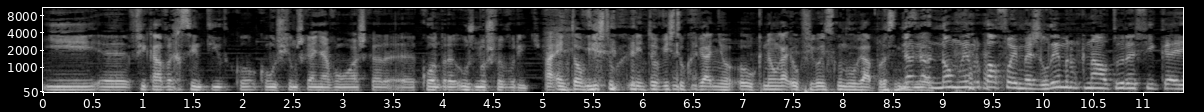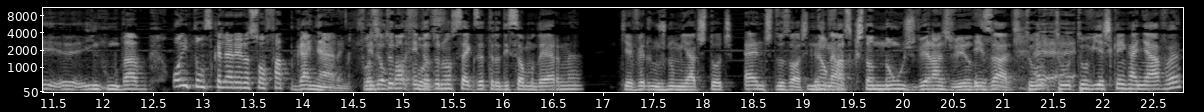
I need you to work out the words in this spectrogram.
e uh, ficava ressentido com, com, os filmes que ganhavam Oscar uh, contra os meus favoritos. Ah, então viste, o que, então viste o que ganhou, o que não o que ficou em segundo lugar, por assim não, dizer. Não, não me lembro qual foi, mas lembro-me que na altura fiquei incomodado. Ou então se calhar era só o facto de ganharem. Então tu, não, então tu não segues a tradição moderna que é ver os nomeados todos antes dos Oscars. Não, não. faço questão de não os ver às vezes. Exato. Tu, tu, tu vias quem ganhava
